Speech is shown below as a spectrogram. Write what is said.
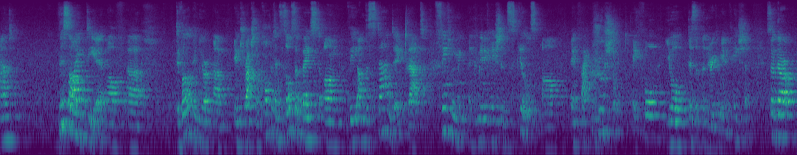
And this idea of uh, developing your um, interactional competence is also based on the understanding that thinking and communication skills are in fact crucial okay, for your disciplinary communication. So there are,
